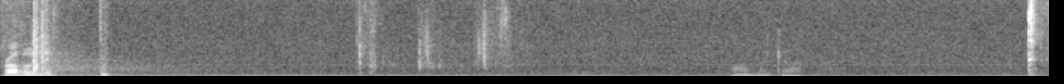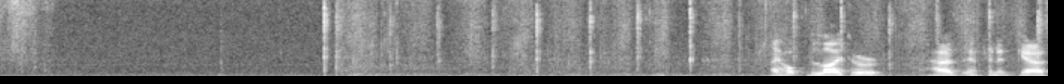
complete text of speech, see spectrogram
Probably. Oh my god. I hope the lighter has infinite gas.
